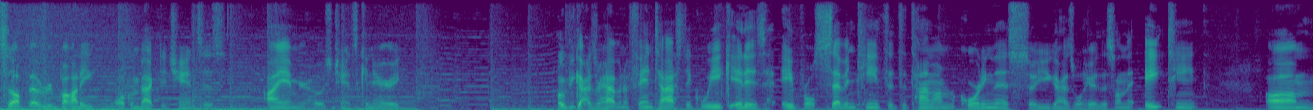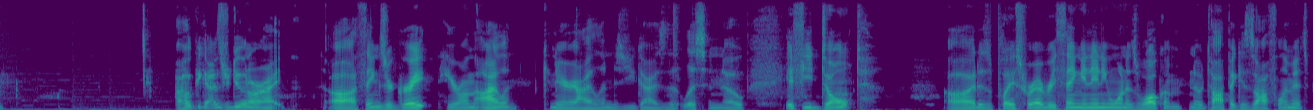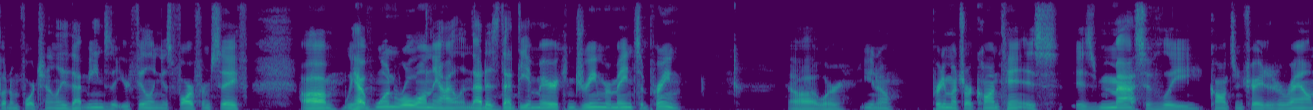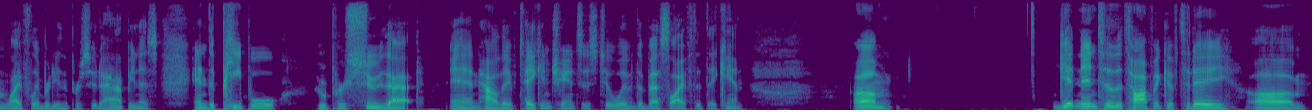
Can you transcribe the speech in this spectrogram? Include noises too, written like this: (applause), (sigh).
What's up, everybody? Welcome back to Chances. I am your host, Chance Canary. Hope you guys are having a fantastic week. It is April 17th at the time I'm recording this, so you guys will hear this on the 18th. Um, I hope you guys are doing all right. Uh, things are great here on the island, Canary Island, as you guys that listen know. If you don't, uh, it is a place where everything and anyone is welcome. No topic is off limits, but unfortunately, that means that your feeling is far from safe. Um, we have one rule on the island that is that the American dream remains supreme. Uh, where, you know, pretty much our content is is massively concentrated around life, liberty, and the pursuit of happiness, and the people who pursue that and how they've taken chances to live the best life that they can. Um, getting into the topic of today, um,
